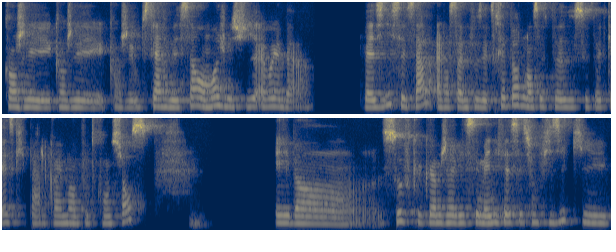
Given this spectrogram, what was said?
quand j'ai quand j'ai quand j'ai observé ça en moi, je me suis dit ah ouais bah vas-y c'est ça. Alors ça me faisait très peur de lancer ce, podcast qui parle quand même un peu de conscience. Et ben sauf que comme j'avais ces manifestations physiques qui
